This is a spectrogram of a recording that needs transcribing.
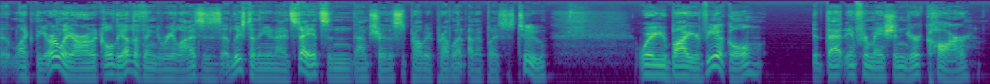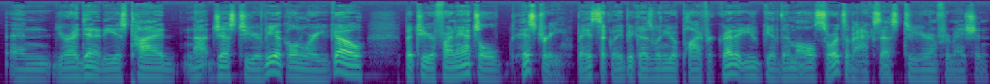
uh, like the earlier article, the other thing to realize is, at least in the United States, and I'm sure this is probably prevalent other places too, where you buy your vehicle, that information, your car, and your identity is tied not just to your vehicle and where you go, but to your financial history, basically, because when you apply for credit, you give them all sorts of access to your information.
